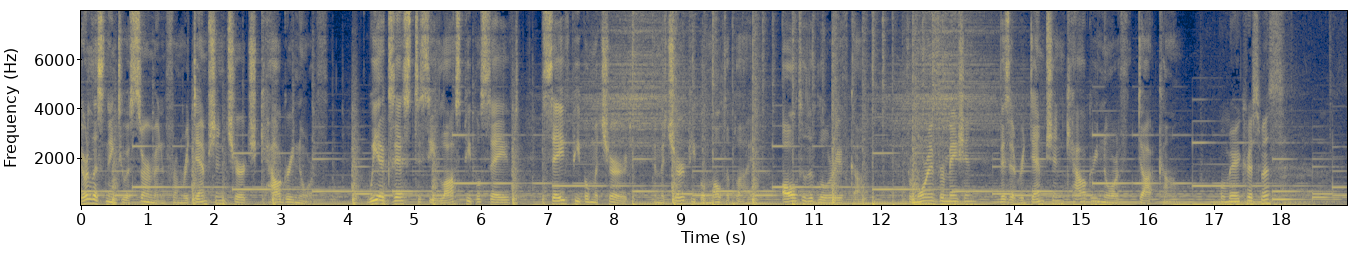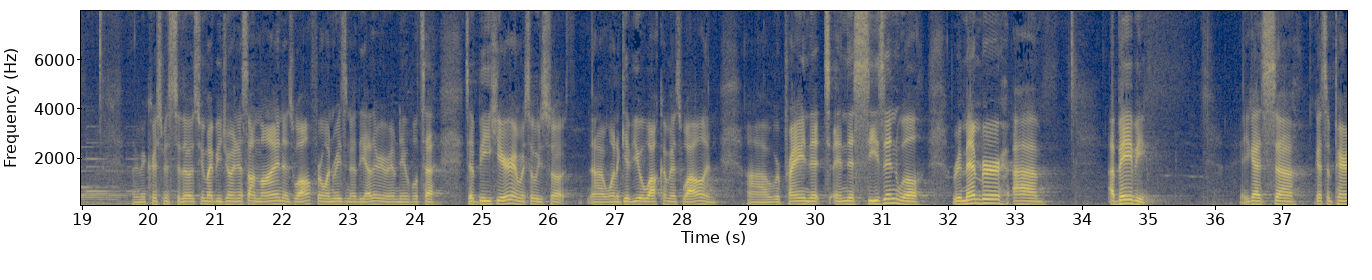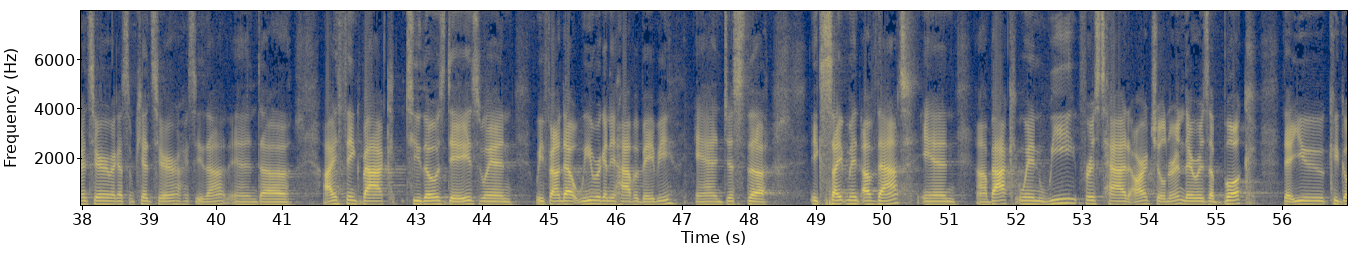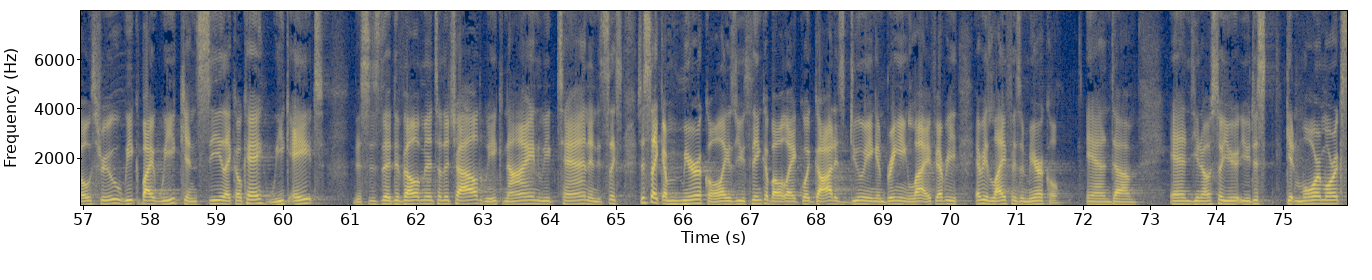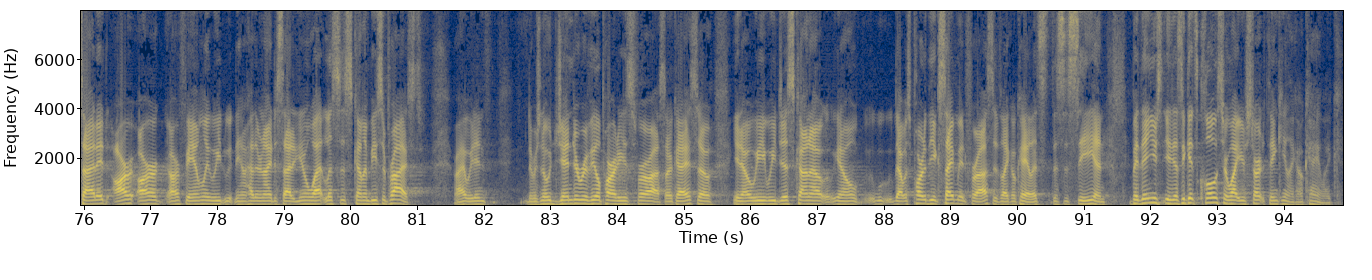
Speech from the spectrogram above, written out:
You're listening to a sermon from Redemption Church, Calgary North. We exist to see lost people saved, saved people matured, and mature people multiplied, all to the glory of God. For more information, visit redemptioncalgarynorth.com. Well, Merry Christmas. Merry Christmas to those who might be joining us online as well. For one reason or the other, you're unable to, to be here. And so we just uh, want to give you a welcome as well. And uh, we're praying that in this season we'll remember um, a baby. You guys uh, got some parents here, I got some kids here, I see that. And uh, I think back to those days when we found out we were going to have a baby and just the excitement of that. And uh, back when we first had our children, there was a book that you could go through week by week and see, like, okay, week eight, this is the development of the child, week nine, week 10. And it's like, just like a miracle as you think about like what God is doing and bringing life. Every, every life is a miracle. And, um, and you know, so you, you just get more and more excited. Our, our, our family, we, you know, Heather and I decided, you know what, let's just kind of be surprised, right? We didn't there was no gender reveal parties for us okay? So you know we, we just kind of you know that was part of the excitement for us of like okay let's this is see and but then you as it gets closer what you start thinking like okay like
